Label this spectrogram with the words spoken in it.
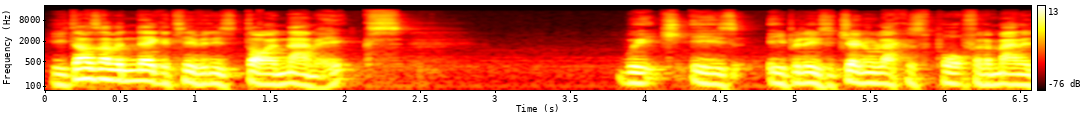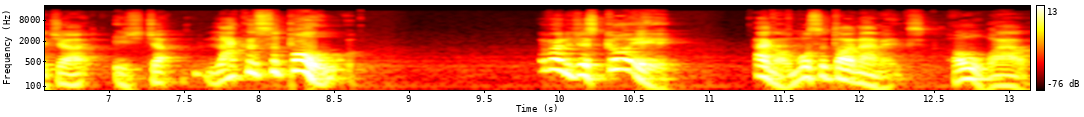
He does have a negative in his dynamics which is he believes a general lack of support for the manager is just lack of support. I've only just got here. Hang on, what's the dynamics? Oh wow.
